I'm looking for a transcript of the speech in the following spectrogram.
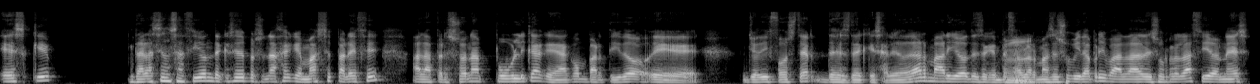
es que da la sensación de que es el personaje que más se parece a la persona pública que ha compartido eh, Jodie Foster desde que salió del armario, desde que empezó a hablar mm. más de su vida privada, de sus relaciones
